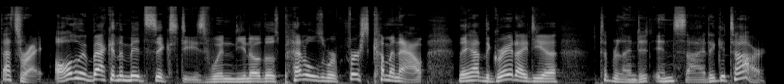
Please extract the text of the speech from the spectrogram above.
That's right. All the way back in the mid 60s, when, you know, those pedals were first coming out, they had the great idea to blend it inside a guitar.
